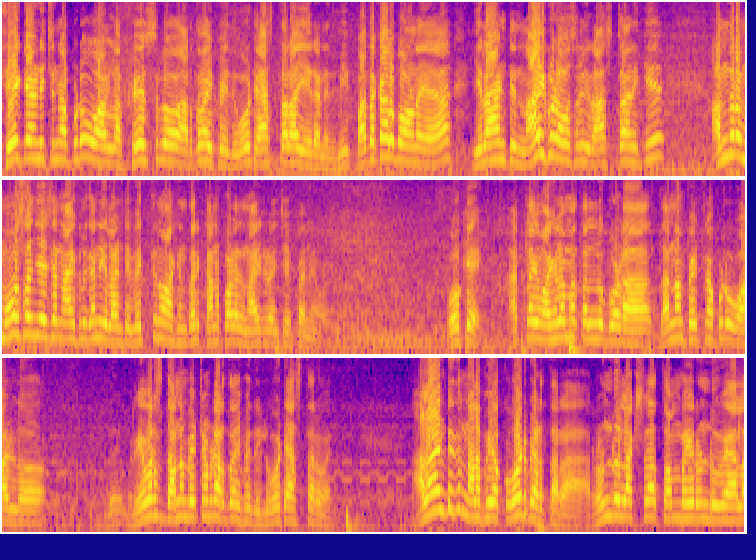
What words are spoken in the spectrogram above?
షేక్ హ్యాండ్ ఇచ్చినప్పుడు వాళ్ళ ఫేస్లో అర్థమైపోయింది ఓటు వేస్తారా ఏరు అనేది. మీ పథకాలు బాగున్నాయా? ఇలాంటి నాయకుడు అవసరం ఈ రాష్ట్రానికి. అందరూ మోసం చేసే నాయకులు కానీ ఇలాంటి వ్యక్తిని నాకు ఇంతవరకు కనపడేది నాయకుడు అని చెప్పి అనేవాడు ఓకే. అట్లాగే మహిళమ్మ తల్లు కూడా దండం పెట్టినప్పుడు వాళ్ళు రివర్స్ దండం పెట్టినప్పుడు అర్థమైపోయింది వీళ్ళు ఓటేస్తారు అని. అలాంటిది నలభై ఒక్క ఓటు పెడతారా? రెండు లక్షల తొంభై రెండు వేల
